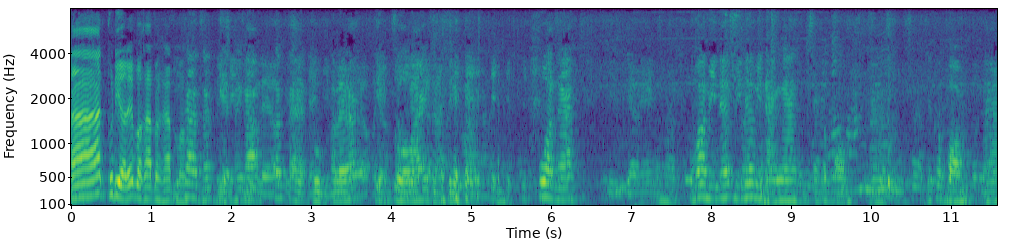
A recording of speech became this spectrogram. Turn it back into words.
ปาดผู้เดียวได้บ่ครับนะครับหมอท่านสังเกตไหมครับตั้งแต่ถูกอะไรนะเก็บตัวไว้ถึงสี่วันอ้วนนะผมว่ามีเนื้อมีเนื้อมีหนังนะเซ็กกระป๋อมอ่าเซ็กกระป๋อมอ่า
